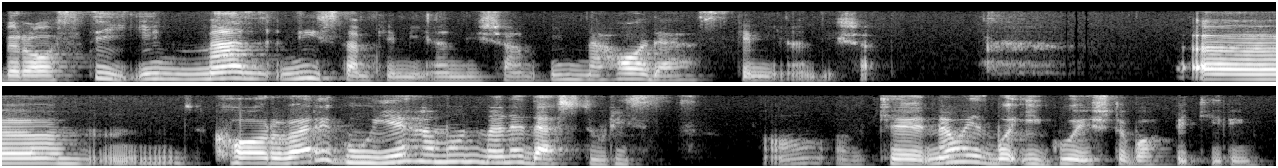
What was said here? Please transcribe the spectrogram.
به راستی این من نیستم که می اندیشم این نهاد است که می اندیشد. کارور گویه همون من دستوری است که نباید با ایگو اشتباه بگیریم.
